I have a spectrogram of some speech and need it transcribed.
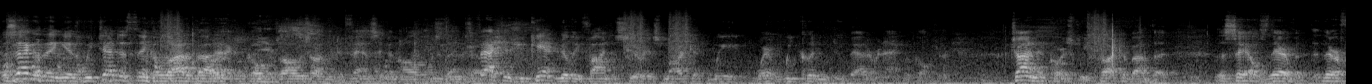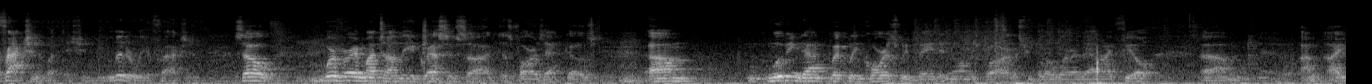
the second thing is, we tend to think a lot about agriculture, as always on the defensive and all those things. The fact is, you can't really find a serious market we, where we couldn't do better in agriculture. China, of course, we talk about the, the sales there, but they're a fraction of what they should be, literally a fraction. So, we're very much on the aggressive side as far as that goes. Um, moving down quickly, of course, we've made enormous progress. People are aware of that. I feel um, I,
